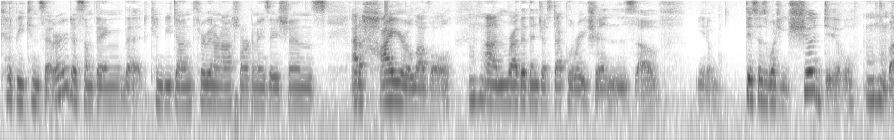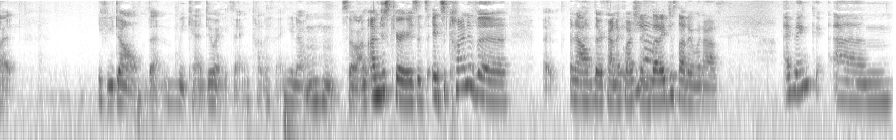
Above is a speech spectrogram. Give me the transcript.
could be considered as something that can be done through international organizations at a higher level Mm-hmm. um, rather than just declarations of you know this is what you should do Mm-hmm. but if you don't then we can't do anything kind of thing you know Mm-hmm. so I'm, I'm just curious it's it's kind of a an out there kind of question Yeah. but i just thought i would ask I think um,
